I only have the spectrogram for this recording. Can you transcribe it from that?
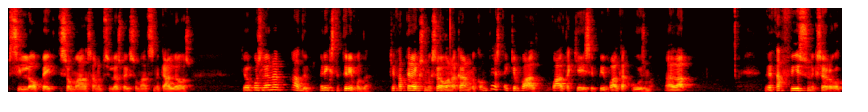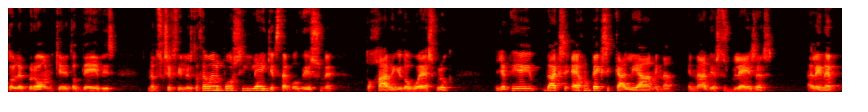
ψηλό παίκτη της ομάδας, αν ο ψηλός παίκτης της ομάδας είναι καλός. Και όπως λένε, άντε, ρίξτε τρίποντα. Και θα τρέξουμε, ξέρω εγώ, να κάνουμε κομπτέστα και βάλ, βάλ τα KCP, βάλ τα Κούσμα. Αλλά δεν θα αφήσουν, ξέρω εγώ, τον LeBron και τον Davis να τους ξεφτυλίζουν. Το θέμα είναι πώς οι Lakers θα εμποδίσουν το Harden και το Westbrook γιατί εντάξει, έχουν παίξει καλή άμυνα ενάντια στους Blazers, αλλά είναι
